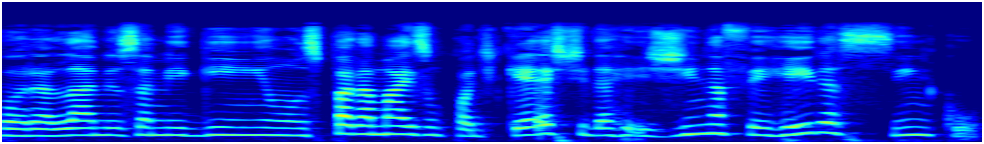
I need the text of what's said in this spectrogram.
Bora lá, meus amiguinhos, para mais um podcast da Regina Ferreira 5.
